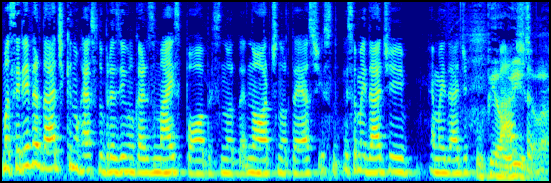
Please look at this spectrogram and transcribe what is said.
Mas seria verdade que no resto do Brasil, em lugares mais pobres, norte, nordeste, isso, isso é uma idade é uma idade o Piauí, sei lá.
